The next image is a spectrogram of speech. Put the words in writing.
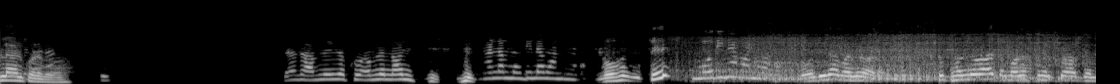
ব্লার করে দেবো। আপনি যে আপনার নাম কি? মদিনা মানোয়ার মোহন কি? মদিনা মানোয়ার মদিনা খুব ধন্যবাদ মানুষকে হেল্প করার জন্য।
